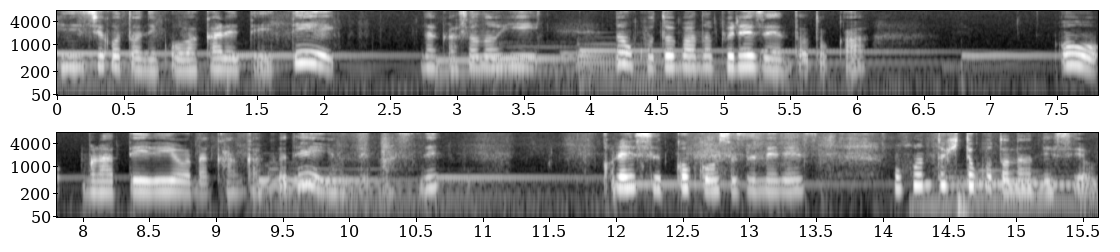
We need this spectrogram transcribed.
日にちごとにこう分かれていてなんかその日の言葉のプレゼントとかをもらっているような感覚で読んでますね。これすっごくおすすめです。もうほんと一言なんですよ。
